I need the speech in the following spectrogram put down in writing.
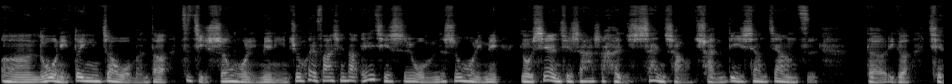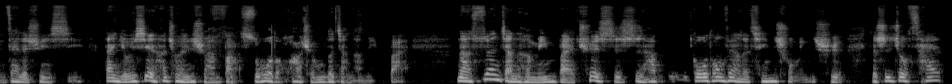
嗯、如果你对应照我们的自己生活里面，你就会发现到，哎，其实我们的生活里面，有些人其实他是很擅长传递像这样子的一个潜在的讯息，但有一些人他就很喜欢把所有的话全部都讲得很明白。那虽然讲得很明白，确实是他沟通非常的清楚明确，可是就猜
